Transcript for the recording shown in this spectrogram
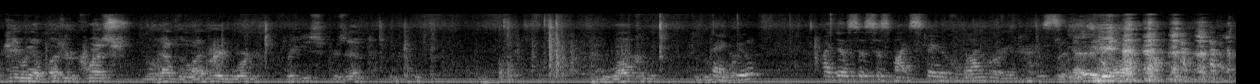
Okay, we have budget requests. We'll have the library board please present. And welcome to the board. Thank you. I guess this is my state of the library address.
